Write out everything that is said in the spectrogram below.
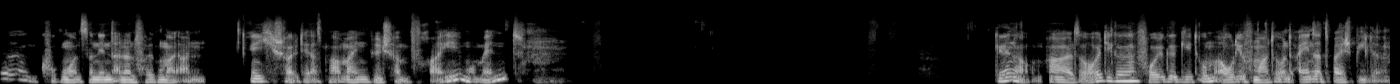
äh, gucken wir uns dann in anderen Folgen mal an. Ich schalte erstmal meinen Bildschirm frei. Moment. Genau. Also heutige Folge geht um Audioformate und Einsatzbeispiele.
